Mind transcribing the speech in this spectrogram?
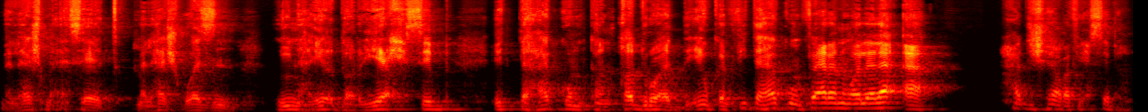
ملهاش مقاسات ملهاش وزن مين هيقدر يحسب التهكم كان قدره قد إيه وكان في تهكم فعلا ولا لأ؟ محدش هيعرف يحسبها.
